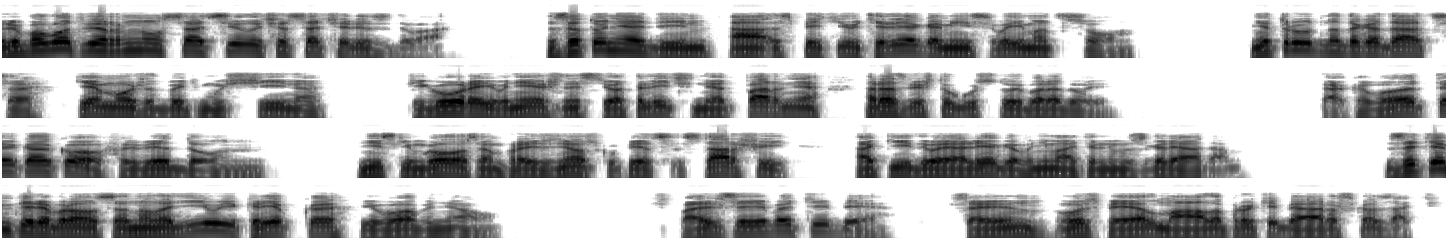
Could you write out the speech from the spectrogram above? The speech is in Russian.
Любовод вернулся от силы часа через два. Зато не один, а с пятью телегами и своим отцом. Нетрудно догадаться, кем может быть мужчина, фигурой и внешностью отличный от парня, разве что густой бородой. — Так вот ты каков, ведун! — низким голосом произнес купец-старший, окидывая Олега внимательным взглядом. Затем перебрался на ладью и крепко его обнял. — Спасибо тебе, сын, успел мало про тебя рассказать.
